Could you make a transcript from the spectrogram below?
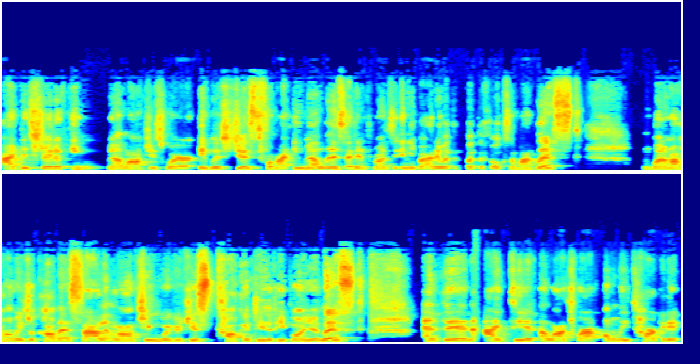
I did straight up email launches where it was just for my email list. I didn't promote it to anybody but the, but the folks on my list. One of my homies would call that silent launching, where you're just talking to the people on your list. And then I did a launch where I only targeted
